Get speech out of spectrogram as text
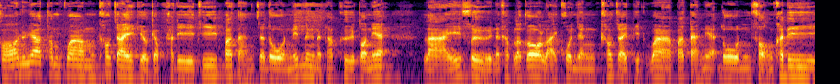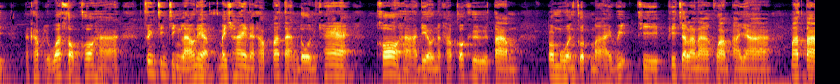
ขออนุญาตทำความเข้าใจเกี่ยวกับคดีที่ป้าแตนจะโดนนิดนึงนะครับ คือตอนเนี้ยหลายสื่อนะครับ แล้วก็หลายคนยังเข้าใจผิดว่าป้าแตนเนี่ยโดน 2 คดีนะครับ หรือว่า 2 ข้อหา ซึ่งจริง ๆ แล้วเนี่ยไม่ใช่นะครับป้าแตนโดนแค่ข้อหาเดียวนะครับ ก็คือตามประมวลกฎหมายวิธีพิจารณาความอาญามาตรา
